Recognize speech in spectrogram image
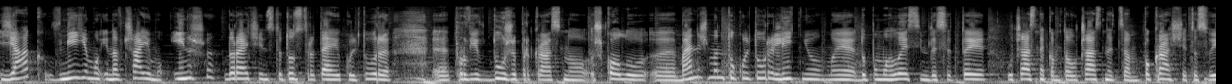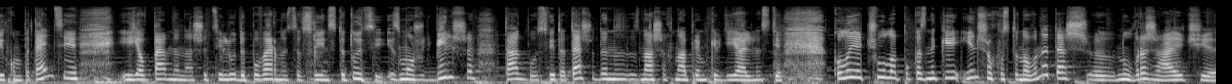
як вміємо і навчаємо інших. До речі, інститут стратегії культури е, провів дуже прекрасну школу е, менеджменту культури літню. Ми допомогли 70 учасникам та учасницям покращити свої компетенції. І я впевнена, що ці люди повернуться в свої інституції і зможуть більше. Так, бо освіта теж один з наших напрямків діяльності. Коли я чула показники інших установ, вони теж е, ну вражаючі.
